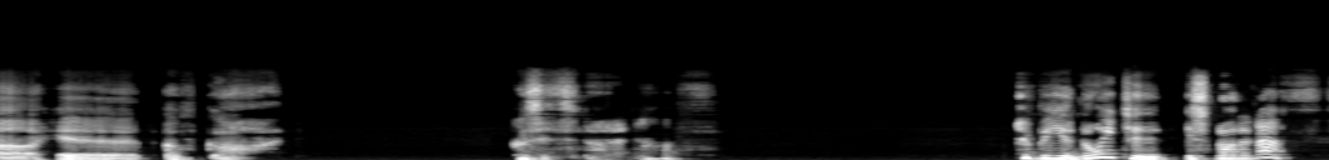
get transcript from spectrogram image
ahead of God because it's not enough. To be anointed is not enough.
